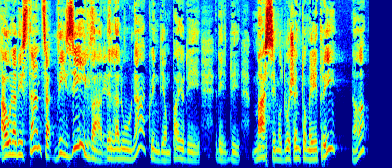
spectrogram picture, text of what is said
a una distanza visiva Esatto. della Luna, quindi a un paio di, di- di massimo 200 metri, no?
